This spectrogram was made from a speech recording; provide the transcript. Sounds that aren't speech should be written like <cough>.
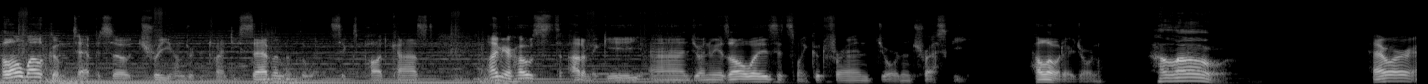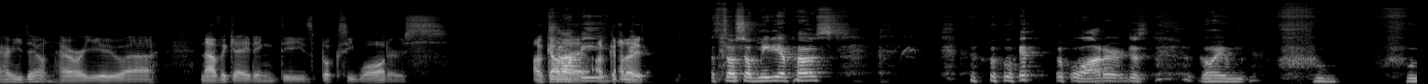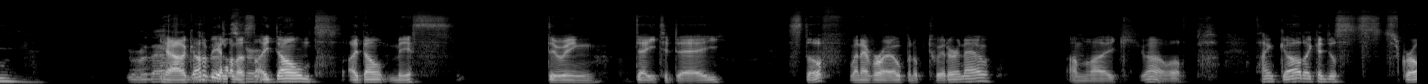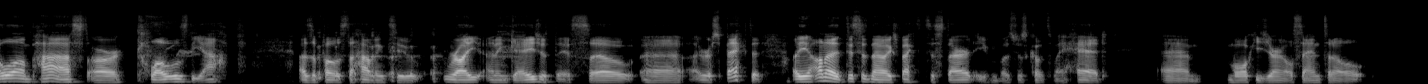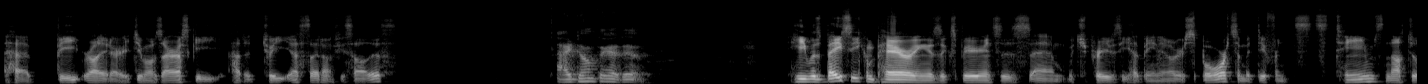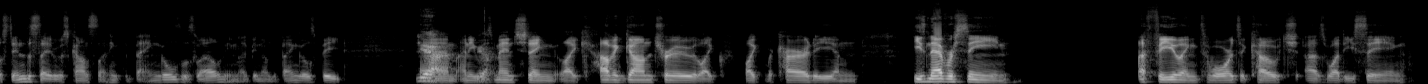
Hello and welcome to episode 327 of the Win Six podcast. I'm your host, Adam McGee, and joining me as always, it's my good friend Jordan Treske. Hello there, Jordan. Hello. How are how are you doing? How are you uh, navigating these Bucksy waters? I've got Choppy. a I've got a A social media post <laughs> with water just going. Remember that? yeah. I gotta be honest. I don't I don't miss doing day to day stuff. Whenever I open up Twitter now, I'm like, oh well, thank God I can just scroll on past or close the app, as opposed to having to <laughs> write and engage with this. So uh, I respect it. I mean, on a this is now expected to start even, but it's just come to my head. Um, Milwaukee Journal Sentinel uh, beat writer Jim Owczarski had a tweet yesterday. I don't know if you saw this. I don't think I did. he was basically comparing his experiences, um, which previously had been in other sports and with different teams, not just in the state of Wisconsin. I think the Bengals as well. He might have been on the Bengals beat. Yeah, um, and he was mentioning like having gone through like Mike McCarthy, and he's never seen a feeling towards a coach as what he's seeing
